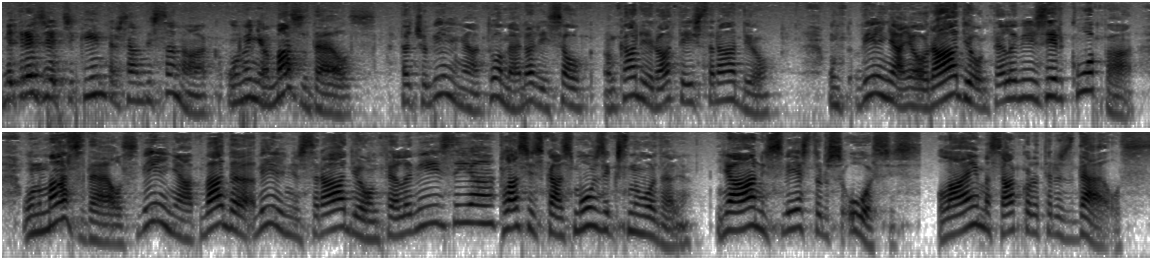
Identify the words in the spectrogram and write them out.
Bet redziet, cik interesanti sanāk. Un viņa mazdēls, taču Viļņā tomēr arī savu karjeru attīsta radio. Un Viļņā jau rādio un televīzija ir kopā. Un mazdēls Viļņā vada Viļņas rādio un televīzijā klasiskās mūzikas nodaļu. Jānis Viesturs Osis, Laimas akroteres dēls.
